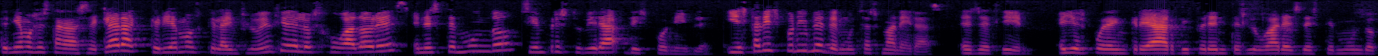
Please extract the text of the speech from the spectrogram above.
teníamos esta base clara, queríamos que la influencia de los jugadores en este mundo siempre estuviera disponible. Y está disponible de muchas maneras. Es decir, ellos pueden crear diferentes lugares de este mundo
